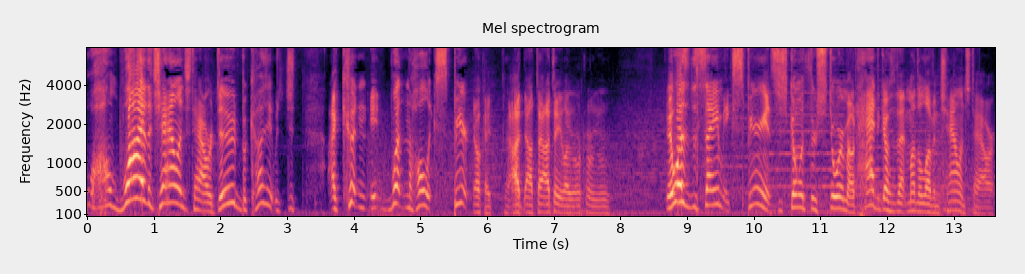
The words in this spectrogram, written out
why the challenge tower, dude? Because it was just I couldn't. It wasn't the whole experience. Okay, I, will tell you later. It was the same experience just going through story mode. Had to go through that mother loving challenge tower.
